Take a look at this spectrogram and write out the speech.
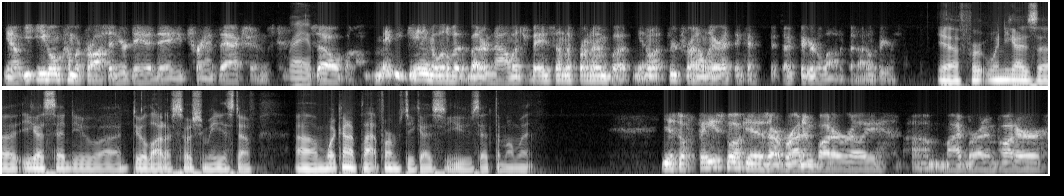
you know, you, you don't come across in your day-to-day transactions. Right. So uh, maybe gaining a little bit better knowledge base on the front end, but you know what, through trial and error, I think I, I figured a lot of it out over here. Yeah, for when you guys uh, you guys said you uh, do a lot of social media stuff. Um, what kind of platforms do you guys use at the moment? Yeah, so Facebook is our bread and butter, really. Um, my bread and butter.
